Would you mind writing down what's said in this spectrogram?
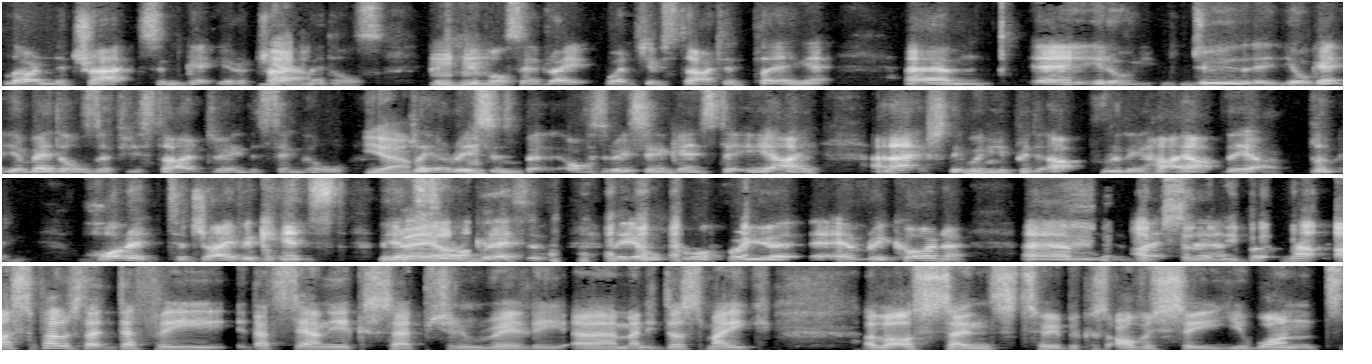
learn the tracks and get your track yeah. medals, because mm-hmm. people said, right, once you've started playing it, um, uh, you know, do you'll get your medals if you start doing the single yeah. player races, mm-hmm. but obviously racing against the AI. And actually, when mm-hmm. you put it up really high up, they are blooming horrid to drive against. They are they so are. aggressive. They'll go for you at every corner. Um, but, Absolutely, uh, but no, I suppose that definitely that's the only exception, really, um, and it does make a lot of sense too, because obviously you want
